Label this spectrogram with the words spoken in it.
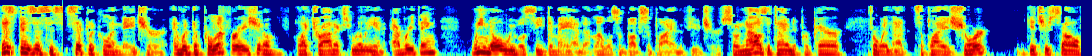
This business is cyclical in nature, and with the proliferation of electronics really in everything, we know we will see demand at levels above supply in the future. So now is the time to prepare for when that supply is short. Get yourself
